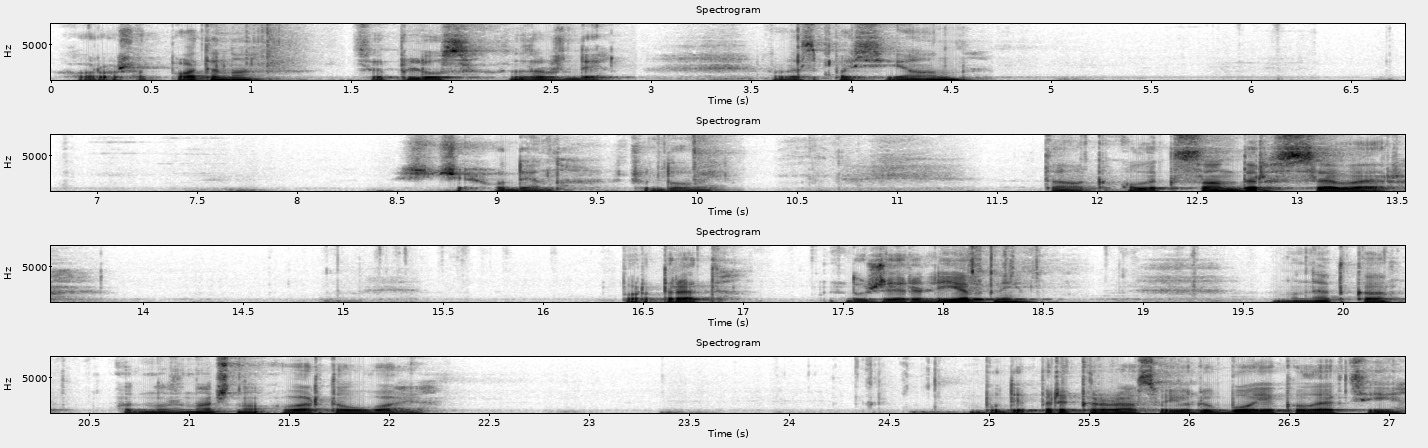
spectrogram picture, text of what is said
Хороша патина. Це плюс завжди. Веспасіан. Ще один чудовий. Так, Олександр Север. Портрет дуже рельєфний. Монетка однозначно варта уваги. Буде перекрасою любої колекції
